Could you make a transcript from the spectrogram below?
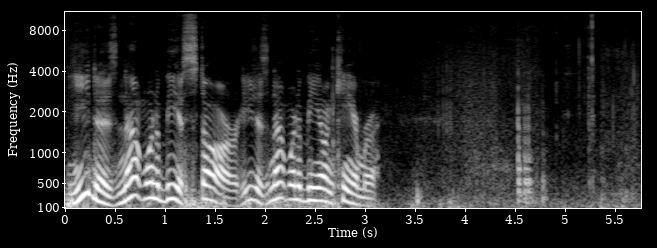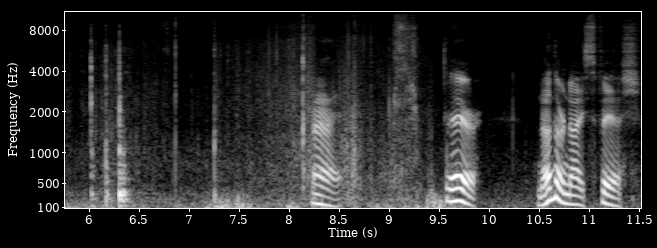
He does not want to be a star. He does not want to be on camera. All right, there, another nice fish.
